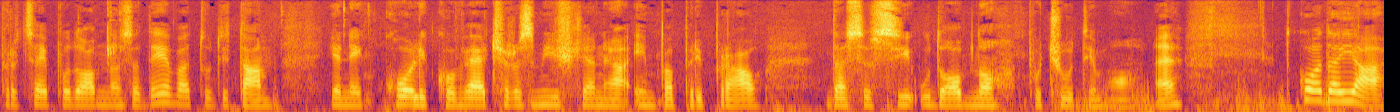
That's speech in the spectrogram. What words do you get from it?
precej podobna zadeva, tudi tam je nekoliko več razmišljanja in pa priprav, da se vsi udobno počutimo. Ne? Tako da ja,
